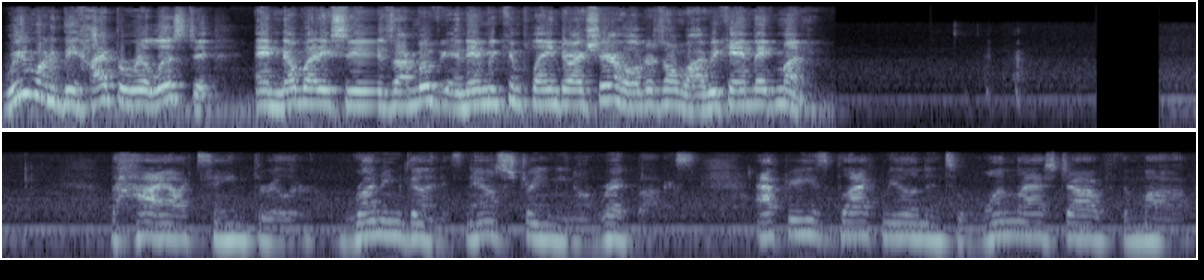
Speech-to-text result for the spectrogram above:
we want to be hyper realistic and nobody sees our movie and then we complain to our shareholders on why we can't make money. The high octane thriller Run and Gun is now streaming on Redbox. After he is blackmailed into one last job for the mob,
